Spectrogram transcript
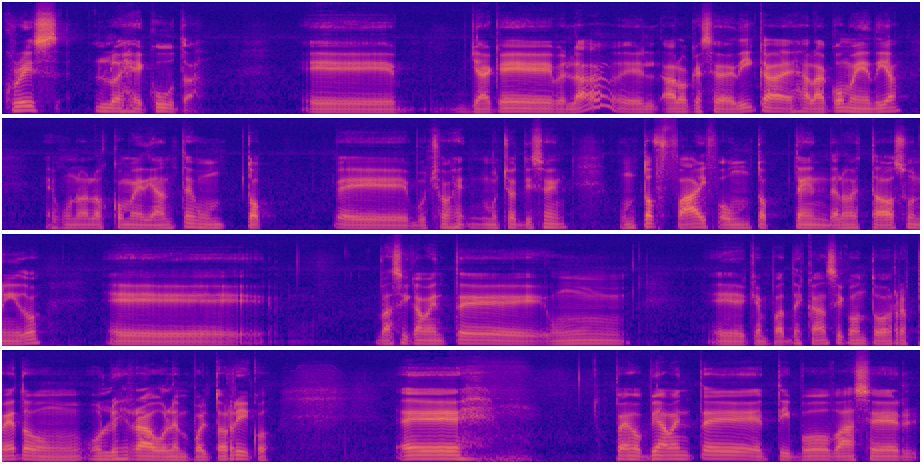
Chris lo ejecuta. Eh, ya que, ¿verdad? A lo que se dedica es a la comedia. Es uno de los comediantes, un top, eh, muchos, muchos dicen un top 5 o un top 10 de los Estados Unidos. Eh, básicamente un, eh, que en paz descanse y con todo respeto, un, un Luis Raúl en Puerto Rico. Eh, pues obviamente el tipo va a hacer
